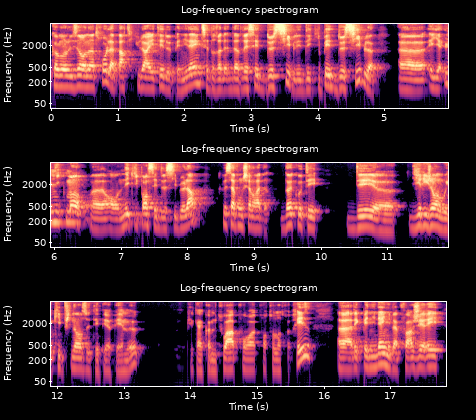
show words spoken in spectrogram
Comme on le disait en intro, la particularité de Penny Lane, c'est d'adresser deux cibles et d'équiper deux cibles. Euh, et il y a uniquement euh, en équipant ces deux cibles-là que ça fonctionnera bien. D'un côté, des euh, dirigeants ou équipes finance de TPE-PME, quelqu'un comme toi pour, pour ton entreprise. avec Penny Lane, il va pouvoir gérer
